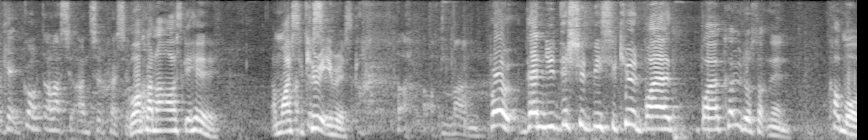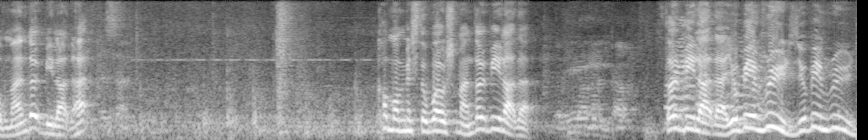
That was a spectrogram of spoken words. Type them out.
Okay, go on. I'll ask you. Answer the question. Why can't I ask it here? Am I a security risk? Oh man. Bro, then you, this should be secured by a by a code or something. Come on, man, don't be like that. Listen. Come on, Mr. Welshman, don't be like that. Don't be like that. You're being rude. You're being rude.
